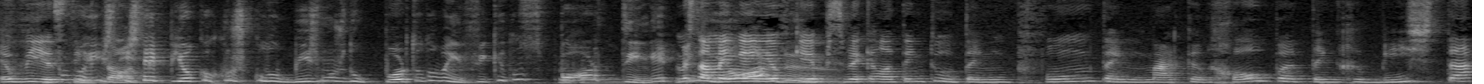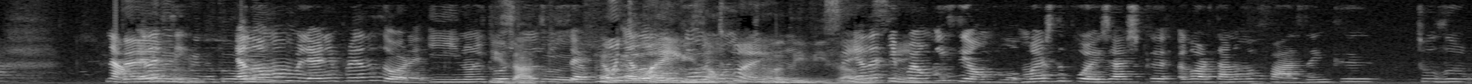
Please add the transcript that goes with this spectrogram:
Eu vi esse Pô, isto, TikTok. isto é pior que os clubismo do Porto, do Benfica e do Sporting. É Mas também aí eu fiquei a perceber que ela tem tudo. Tem um perfume, tem marca de roupa, tem revista. Não, ela, uma assim, ela é uma mulher empreendedora e não lhe a Exato. percebe. Ela, Muito ela bem, visão, muito bem. ela tem visão. Sim. Ela é tipo, é um exemplo, mas depois acho que agora está numa fase em que tudo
